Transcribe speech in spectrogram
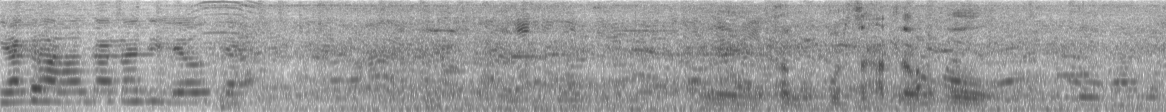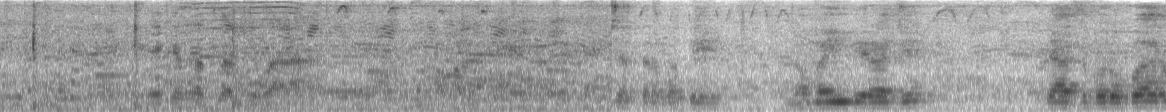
या ग्राहकांना दिल्या होत्या. हात लावू नको. एकच हात लावते बाळा. छत्रपती त्याचबरोबर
